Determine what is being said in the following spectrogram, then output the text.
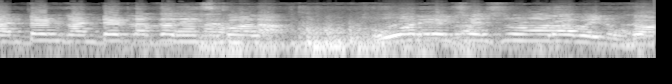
కంటెంట్ కంటెంట్ లెక్క తీసుకోవాలా? ఓవర్ చేసేస్తున్నావురా భయ్ నువ్వు?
